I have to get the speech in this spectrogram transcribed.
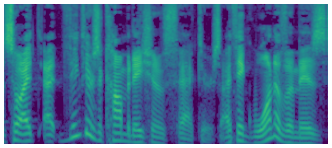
So I, I think there's a combination of factors. I think one of them is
